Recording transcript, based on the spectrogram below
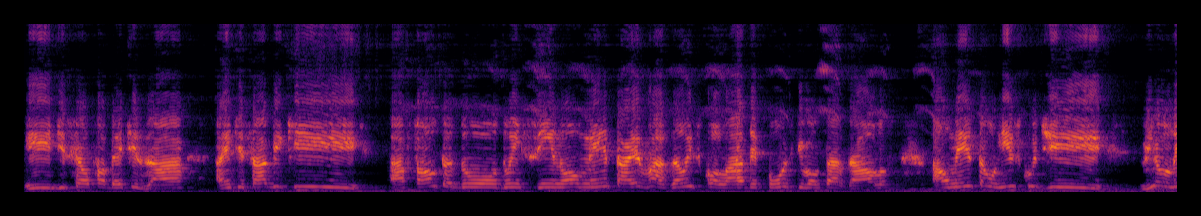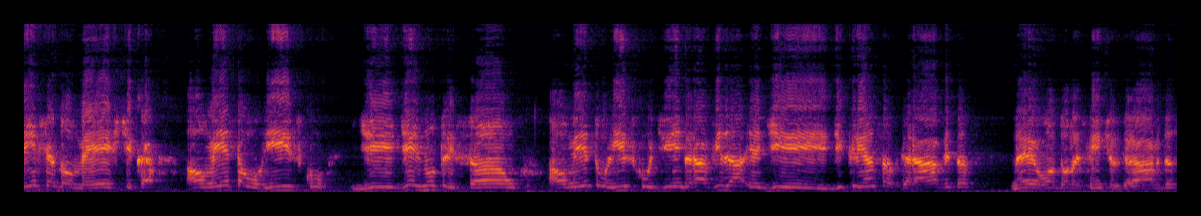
e de se alfabetizar a gente sabe que a falta do, do ensino aumenta a evasão escolar depois que voltar às aulas, aumenta o risco de violência doméstica, aumenta o risco de desnutrição, aumenta o risco de engravida, de, de crianças grávidas, né, ou adolescentes grávidas.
